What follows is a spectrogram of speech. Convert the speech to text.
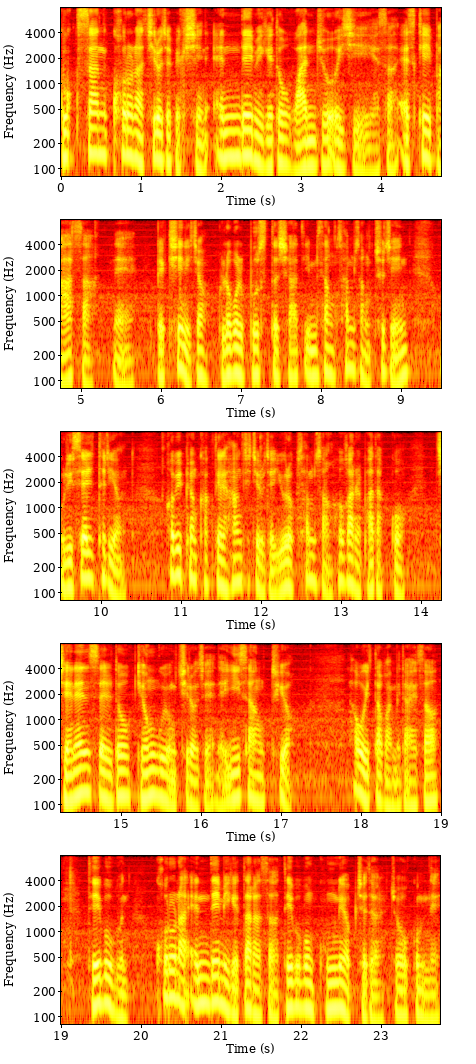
국산 코로나 치료제 백신 엔데믹에도 완주 의지해서 SK 바사 네 백신이죠 글로벌 부스터샷 임상 3상 추진 우리 셀트리온 허비평 칵테일 항체 치료제 유럽 3상 허가를 받았고 제넨셀도 경구용 치료제 네, 이상 투여 하고 있다고 합니다. 해서 대부분 코로나 엔데믹에 따라서 대부분 국내 업체들 조금 네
